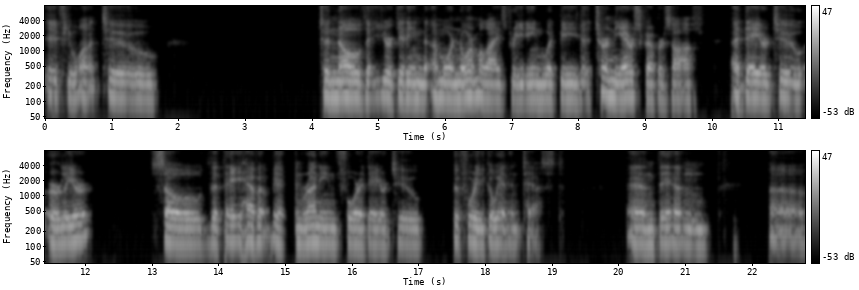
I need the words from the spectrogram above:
if you want to to know that you're getting a more normalized reading would be to turn the air scrubbers off a day or two earlier so that they haven't been running for a day or two before you go in and test. And then, uh,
